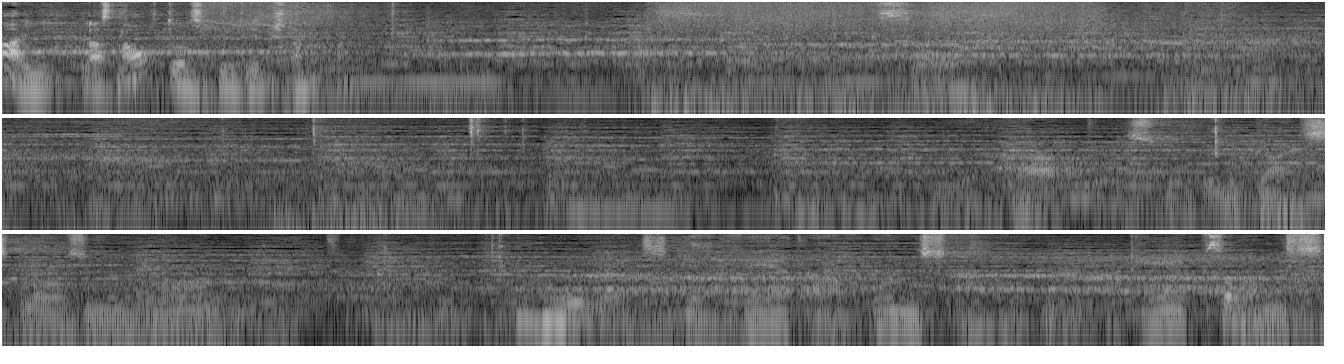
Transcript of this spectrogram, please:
Ah, die lassen auch Dunstblutgegenstände fallen. So. Lohn getan. Jetzt gewährt auch uns Augen. Gebt So. uns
